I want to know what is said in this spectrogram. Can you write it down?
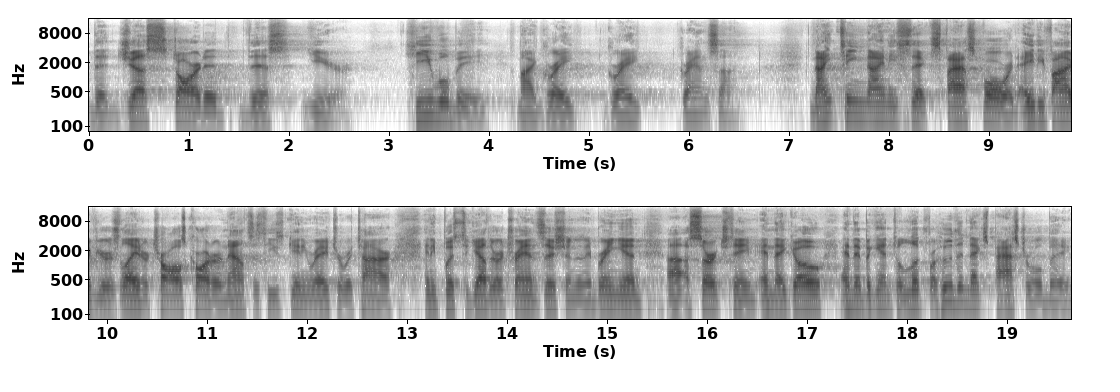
that just started this year. He will be my great great grandson. 1996, fast forward, 85 years later, Charles Carter announces he's getting ready to retire, and he puts together a transition, and they bring in uh, a search team, and they go and they begin to look for who the next pastor will be.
